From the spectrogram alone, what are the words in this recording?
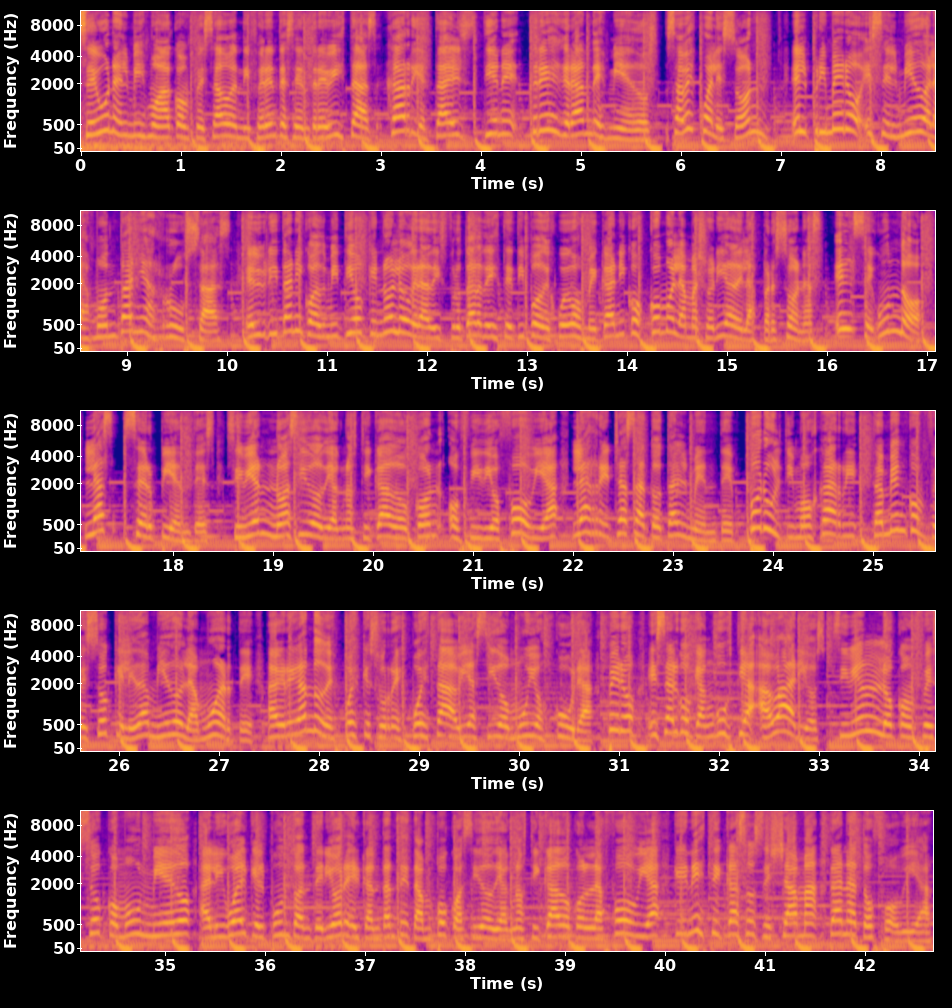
Según él mismo ha confesado en diferentes entrevistas, Harry Styles tiene tres grandes miedos. ¿Sabes cuáles son? El primero es el miedo a las montañas rusas. El británico admitió que no logra disfrutar de este tipo de juegos mecánicos como la mayoría de las personas. El segundo, las serpientes. Si bien no ha sido diagnosticado con ofidiofobia, las rechaza totalmente. Por último, Harry también confesó que le da miedo la muerte, agregando después que su respuesta había sido muy oscura, pero es algo que angustia a varios. Si bien lo confesó como un miedo, al igual que el punto anterior, el cantante tampoco ha sido diagnosticado con la fobia, que en este caso se llama tanatofobia.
